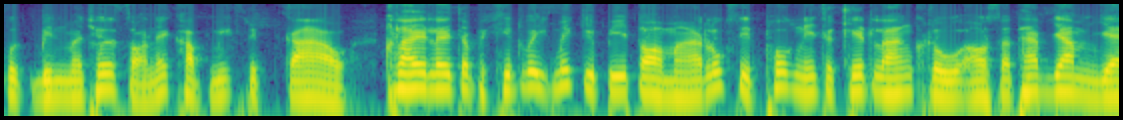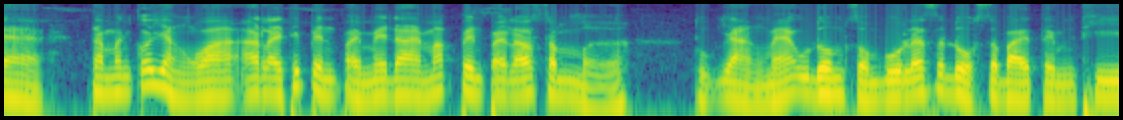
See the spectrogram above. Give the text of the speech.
ฝึกบินมาช่วยสอนให้ขับมิก 19 ใครเลยจะไปคิดว่าอีกไม่กี่ปีต่อมาลูกศิษย์พวกนี้จะคิดล้างครูเอาสะแทบย่ำแย่ แต่มันก็อย่างว่าอะไรที่เป็นไปไม่ได้มักเป็นไปแล้วเสมอ ทุกอย่างแม้อุดมสมบูรณ์และสะดวกสบายเต็มที่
